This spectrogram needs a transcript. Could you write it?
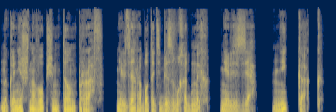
Ну, конечно, в общем-то он прав. Нельзя работать без выходных. Нельзя. Никак.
